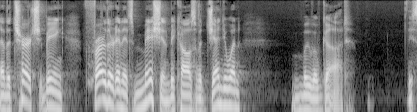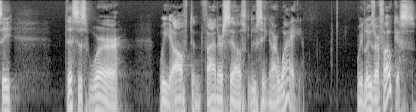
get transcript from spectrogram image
and the church being furthered in its mission because of a genuine move of God. You see, this is where we often find ourselves losing our way. We lose our focus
